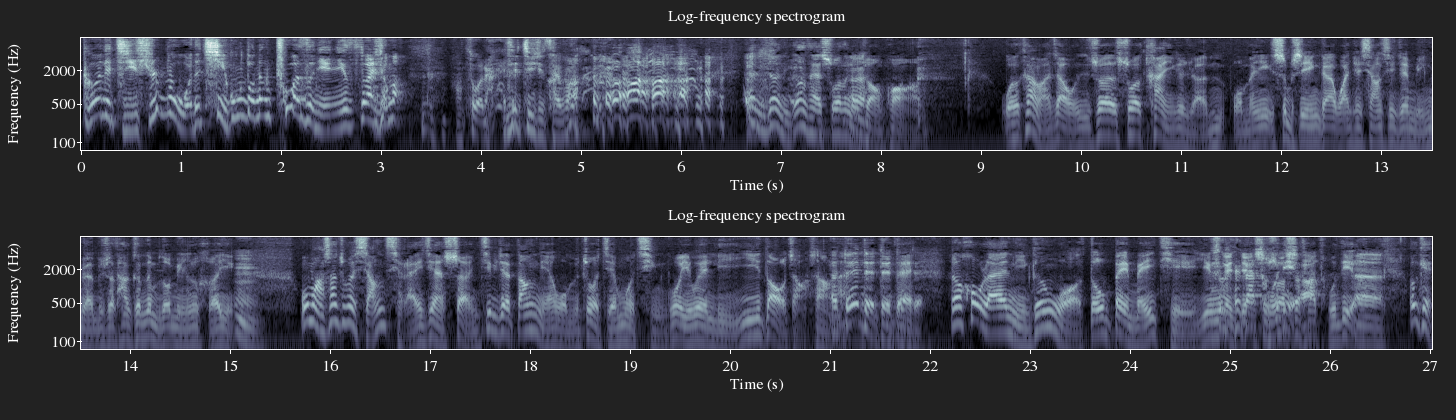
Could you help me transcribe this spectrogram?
隔着几十步，我的气功都能戳死你，你算什么？啊，坐那儿就继续采访。那你知道你刚才说那个状况啊，我的看法是这样，我你说说看一个人，我们是不是应该完全相信这些名人？比如说他跟那么多名人合影，嗯，我马上就会想起来一件事儿，你记不记得当年我们做节目请过一位李一道长上来？啊对对对对对然后后来你跟我都被媒体因为这件事说是他徒弟嗯。OK，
